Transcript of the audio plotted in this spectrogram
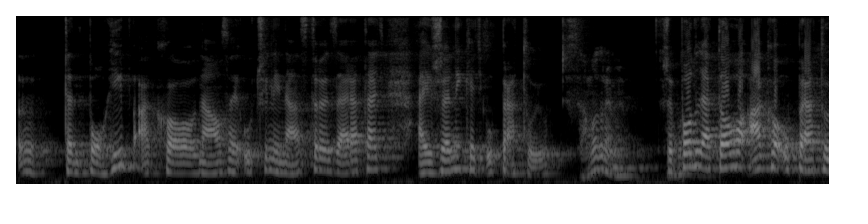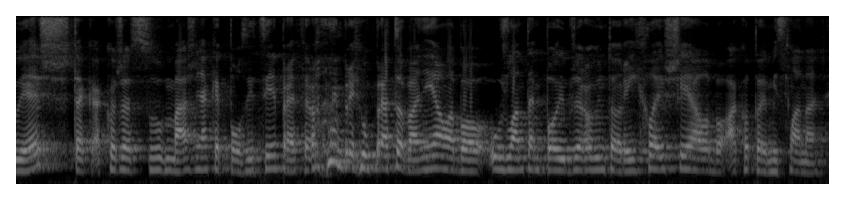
e, ten pohyb ako naozaj účinný nástroj zaratať aj ženy, keď upratujú. Samozrejme. Že podľa toho, ako upratuješ, tak akože sú, máš nejaké pozície preferované pri upratovaní, alebo už len ten pohyb, že robím to rýchlejšie, alebo ako to je myslené?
